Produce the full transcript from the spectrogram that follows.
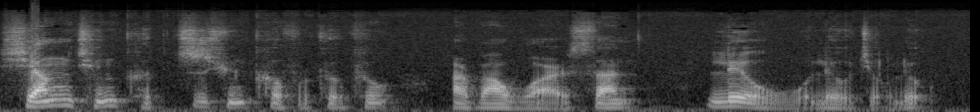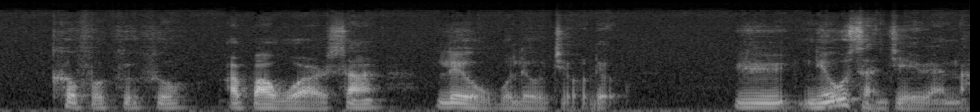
详情可咨询客服 QQ 二八五二三六五六九六，客服 QQ 二八五二三六五六九六。与牛散结缘呢，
